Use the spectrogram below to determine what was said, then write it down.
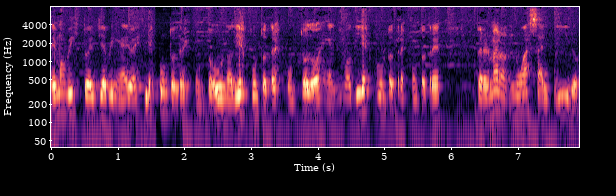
Hemos visto el jailbreak en iOS 10.3.1, 10.3.2, en el mismo 10.3.3, pero hermano, no ha salido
